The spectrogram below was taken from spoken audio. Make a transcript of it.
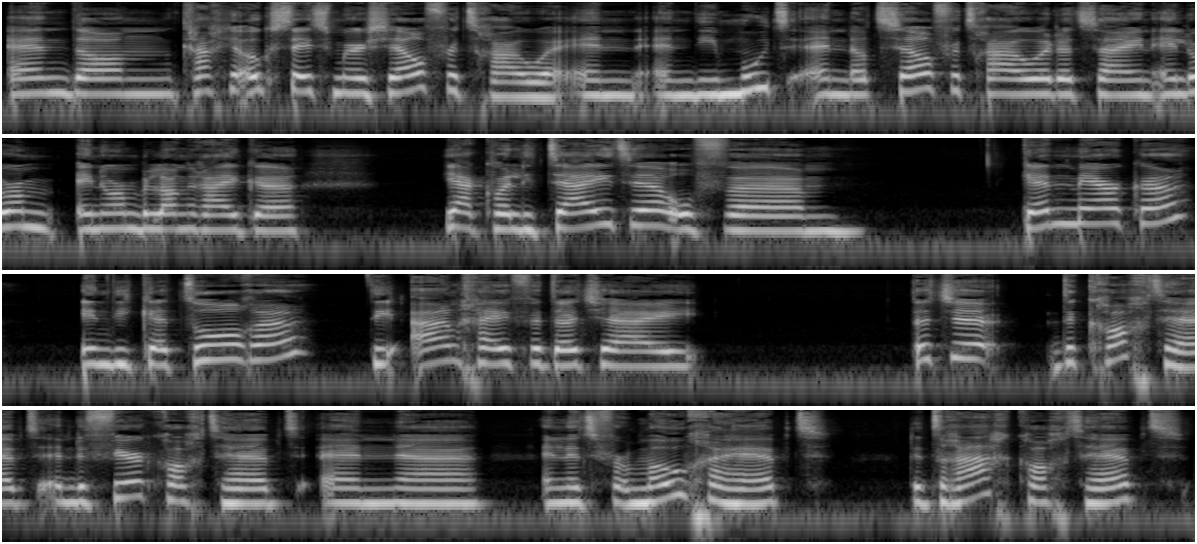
En dan krijg je ook steeds meer zelfvertrouwen. En, en die moed en dat zelfvertrouwen, dat zijn enorm, enorm belangrijke ja, kwaliteiten of um, kenmerken, indicatoren die aangeven dat jij dat je de kracht hebt en de veerkracht hebt en, uh, en het vermogen hebt, de draagkracht hebt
